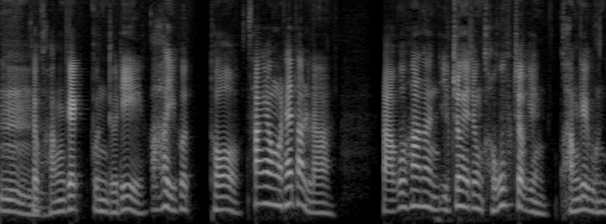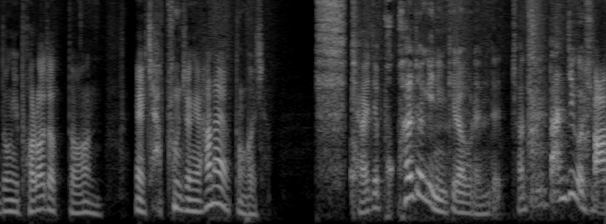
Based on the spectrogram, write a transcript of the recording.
음. 그래서 관객분들이 아 이거 더 상영을 해달라라고 하는 일종의 좀 거국적인 관객 운동이 벌어졌던 예, 작품 중에 하나였던 거죠. 제가 이제 폭발적인 인기라고 그랬는데 저한테 좀 딴지거시고 아.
